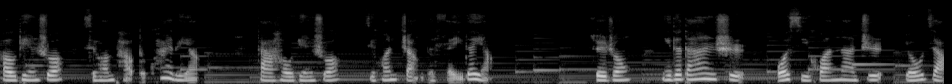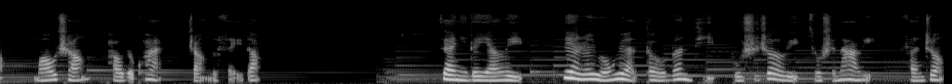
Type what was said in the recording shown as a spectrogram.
后天说喜欢跑得快的羊，大后天说喜欢长得肥的羊。最终，你的答案是我喜欢那只有角、毛长、跑得快、长得肥的。在你的眼里，恋人永远都有问题，不是这里就是那里，反正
